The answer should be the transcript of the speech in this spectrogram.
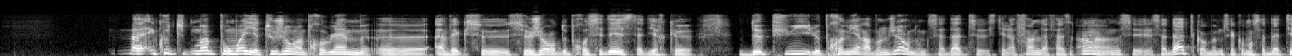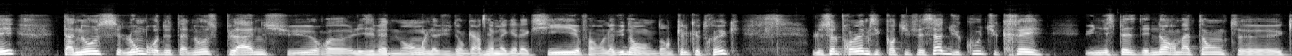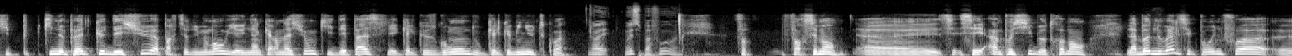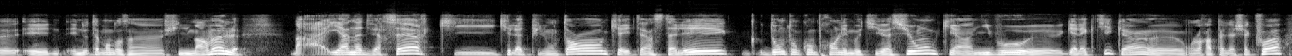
Bah, écoute, moi, pour moi, il y a toujours un problème euh, avec ce, genre de procédé, c'est-à-dire que depuis le premier Avenger, donc ça date, c'était la fin de la phase 1, hein, ça date quand même, ça commence à dater. Thanos, l'ombre de Thanos plane sur euh, les événements. On l'a vu dans Gardien de la Galaxie, enfin, on l'a vu dans quelques trucs. Le seul problème, c'est que quand tu fais ça, du coup, tu crées une espèce d'énorme attente euh, qui, qui ne peut être que déçue à partir du moment où il y a une incarnation qui dépasse les quelques secondes ou quelques minutes, quoi. Ouais, ouais c'est pas faux. ouais. Forcément, euh, c'est c'est impossible autrement. La bonne nouvelle, c'est que pour une fois, euh, et, et notamment dans un film Marvel, bah, il y a un adversaire qui, qui est là depuis longtemps, qui a été installé, dont on comprend les motivations, qui a un niveau euh, galactique, hein, euh, on le rappelle à chaque fois.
